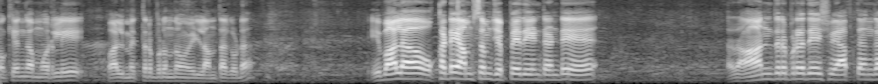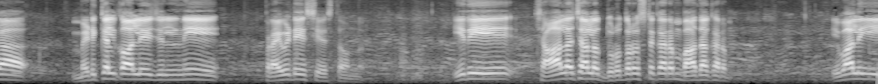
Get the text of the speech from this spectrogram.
ముఖ్యంగా మురళి వాళ్ళ మిత్ర బృందం వీళ్ళంతా కూడా. ఇవాళ ఒక్కటే అంశం చెప్పేది ఏంటంటే ఆంధ్రప్రదేశ్ వ్యాప్తంగా మెడికల్ కాలేజీలని ప్రైవేటైజ్ చేస్తూ ఉన్నారు. ఇది చాలా చాలా దురదృష్టకరం బాధాకరం. ఇవాళ ఈ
